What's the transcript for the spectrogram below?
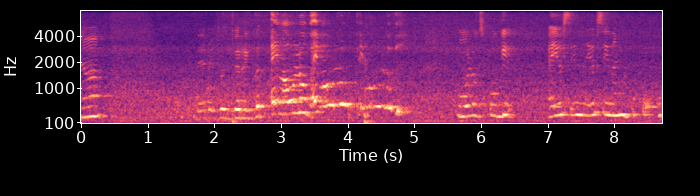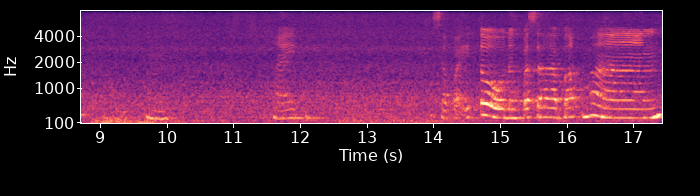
no? Very good, very good. Ay, maulog! Ay, maulog! Ay, maulog! Maulog sa pugi. Ayusin, ayusin ang upo. Hmm. Ay. Isa pa ito. Nagpasabak man.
